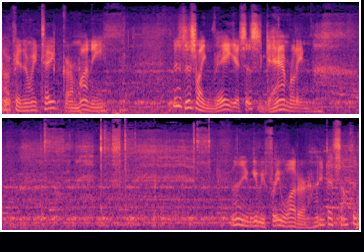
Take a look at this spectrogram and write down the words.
Okay, then we take our money. This is just like Vegas. This is gambling. They even give you free water. Ain't that something?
